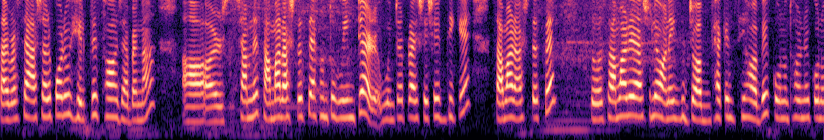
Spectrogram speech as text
সাইপ্রাসে আসার পরেও হেল্পলেস হওয়া যাবে না। আর সামনে সামার আসতেছে। এখন তো উইন্টার, উইন্টার প্রায় শেষের দিকে। সামার আসতেছে। তো সামারে আসলে অনেক জব ভ্যাকেন্সি হবে। কোনো ধরনের কোনো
